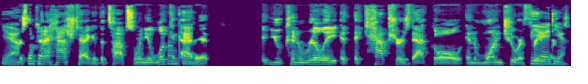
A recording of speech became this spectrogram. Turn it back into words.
yeah. there's some kind of hashtag at the top. So when you look okay. at it, it, you can really, it, it, captures that goal in one, two, or three. The idea. Words.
